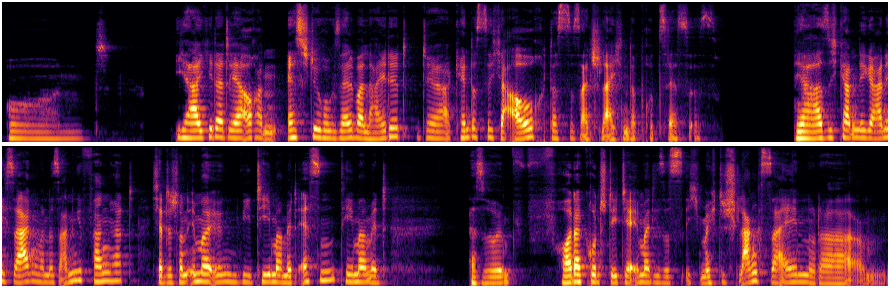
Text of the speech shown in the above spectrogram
Und ja, jeder, der auch an Essstörung selber leidet, der kennt es sicher auch, dass das ein schleichender Prozess ist. Ja, also ich kann dir gar nicht sagen, wann das angefangen hat. Ich hatte schon immer irgendwie Thema mit Essen, Thema mit, also im Vordergrund steht ja immer dieses, ich möchte schlank sein oder ähm,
